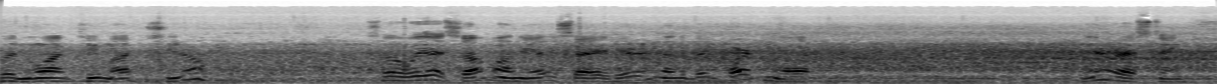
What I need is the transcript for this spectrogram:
Wouldn't want too much, you know? So we got something on the other side here, and another big parking lot. Interesting.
